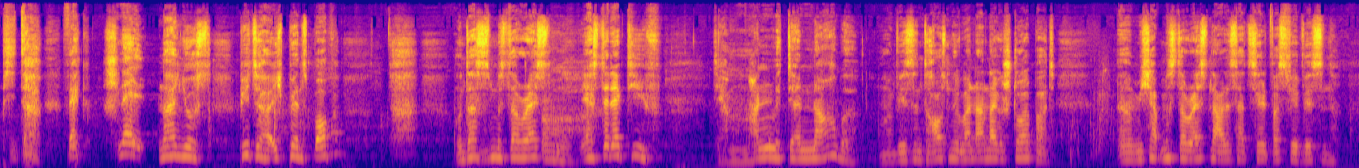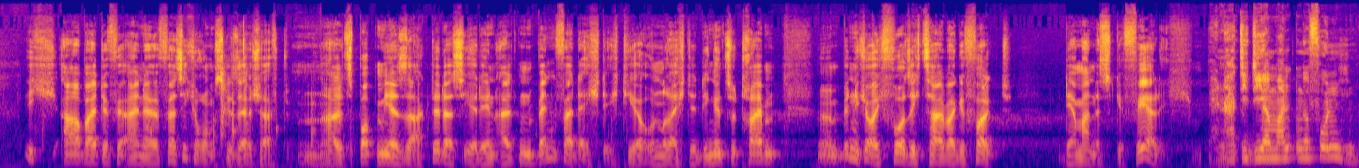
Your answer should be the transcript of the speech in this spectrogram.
Peter, weg, schnell! Nein, Just. Peter, ich bin's, Bob. Und das ist Mr. Reston. Er ist Detektiv. Der Mann mit der Narbe. Wir sind draußen übereinander gestolpert. Ähm, ich habe Mr. Reston alles erzählt, was wir wissen. Ich arbeite für eine Versicherungsgesellschaft. Als Bob mir sagte, dass ihr den alten Ben verdächtigt, hier unrechte Dinge zu treiben, bin ich euch vorsichtshalber gefolgt. Der Mann ist gefährlich. Ben hat die Diamanten gefunden.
